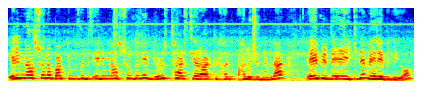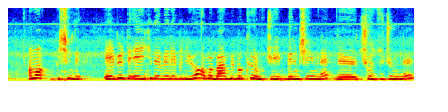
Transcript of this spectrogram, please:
Eliminasyona baktığımızda biz eliminasyonda ne biliyoruz? Tersiyer alkil hal- halojenürler E1'de E2'de verebiliyor. Ama şimdi E1'de E2'de verebiliyor ama ben bir bakıyorum benim şeyim ne? E, çözücüm? E,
